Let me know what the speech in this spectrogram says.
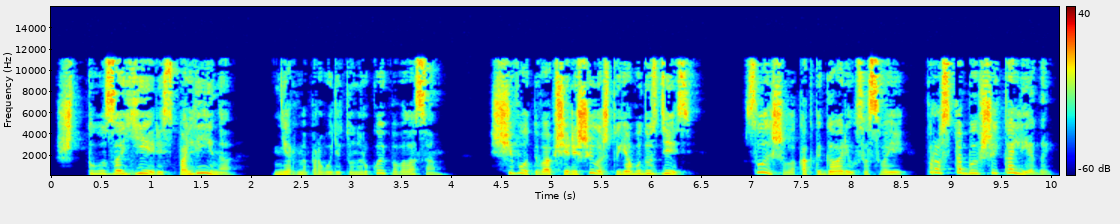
«Что за ересь, Полина?» — нервно проводит он рукой по волосам. «С чего ты вообще решила, что я буду здесь?» «Слышала, как ты говорил со своей просто бывшей коллегой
